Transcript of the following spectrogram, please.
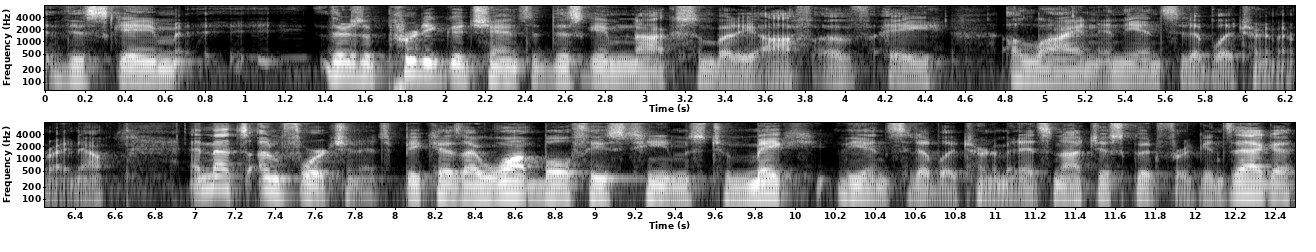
This game, there's a pretty good chance that this game knocks somebody off of a, a line in the NCAA tournament right now. And that's unfortunate because I want both these teams to make the NCAA tournament. It's not just good for Gonzaga.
